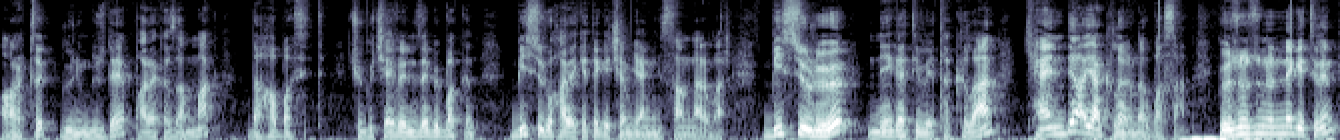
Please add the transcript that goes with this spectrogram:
Artık günümüzde para kazanmak daha basit. Çünkü çevrenize bir bakın. Bir sürü harekete geçemeyen insanlar var. Bir sürü negatife takılan, kendi ayaklarına basan. Gözünüzün önüne getirin.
